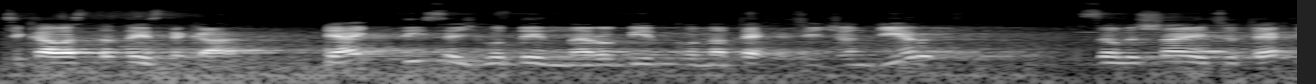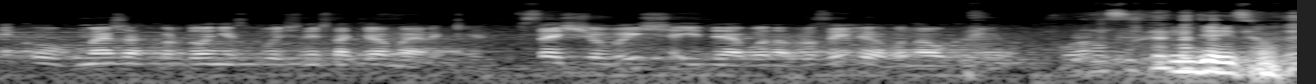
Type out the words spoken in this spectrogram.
Цікава статистика. 5 тисяч годин наробітку на техніці John Deere залишають цю техніку в межах кордонів Сполучених Штатів Америки. Все, що вище, йде або на Бразилію, або на Україну. Індійцям. Uh,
